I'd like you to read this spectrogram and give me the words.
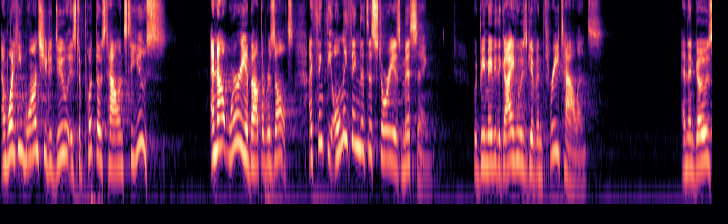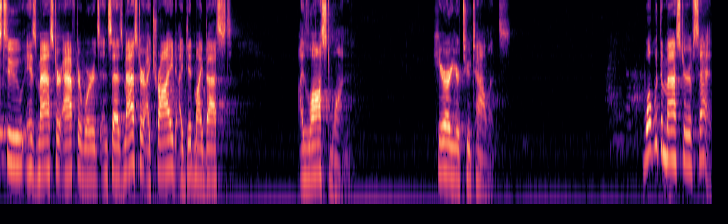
And what He wants you to do is to put those talents to use and not worry about the results. I think the only thing that this story is missing would be maybe the guy who was given three talents and then goes to his master afterwards and says, Master, I tried, I did my best, I lost one. Here are your two talents. What would the master have said?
